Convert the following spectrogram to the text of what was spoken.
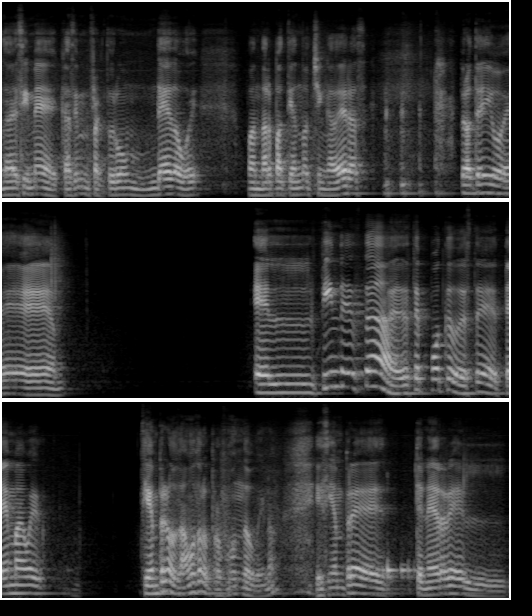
una vez sí me, casi me fracturó un dedo, güey, por andar pateando chingaderas. Pero te digo, eh, el fin de, esta, de este podcast, de este tema, güey, siempre nos vamos a lo profundo, güey, ¿no? Y siempre tener el,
